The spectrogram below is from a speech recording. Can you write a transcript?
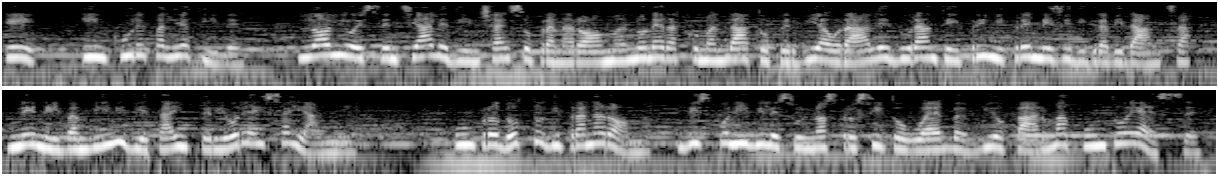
E, in cure palliative. L'olio essenziale di incenso pranarom non è raccomandato per via orale durante i primi tre mesi di gravidanza, né nei bambini di età inferiore ai 6 anni. Un prodotto di Pranarom, disponibile sul nostro sito web biofarma.es.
